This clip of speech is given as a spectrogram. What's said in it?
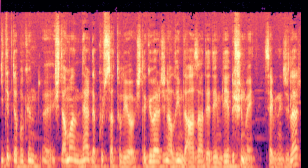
gidip de bugün e, işte aman nerede kuş satılıyor, işte güvercin alayım da azat edeyim diye düşünmeyin sevgiliciler.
